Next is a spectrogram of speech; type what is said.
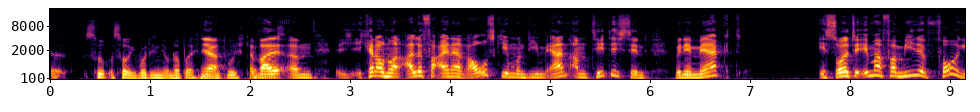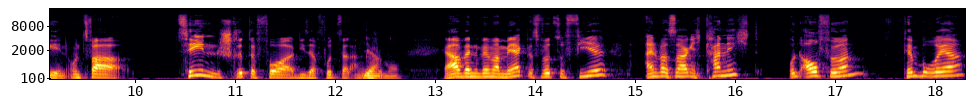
Äh, sorry, sorry, ich wollte ihn nicht unterbrechen. ja, ruhig, weil ähm, ich, ich kann auch nur an alle Vereine rausgeben und die im Ehrenamt tätig sind. Wenn ihr merkt, es sollte immer Familie vorgehen und zwar zehn Schritte vor dieser Futsal-Engagement. Ja, wenn, wenn man merkt, es wird zu viel, einfach sagen, ich kann nicht und aufhören, temporär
